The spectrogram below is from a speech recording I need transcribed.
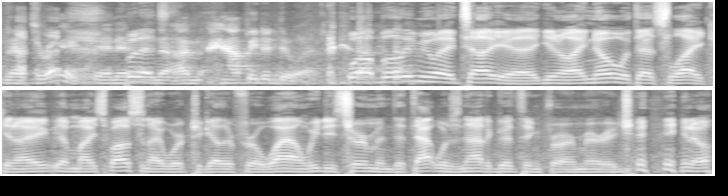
That's right, and, and that's- I'm happy to do it. well, believe me when I tell you, you know, I know what that's like, and I, and my spouse and I worked together for a while, and we determined that that was not a good thing for our marriage, you know.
